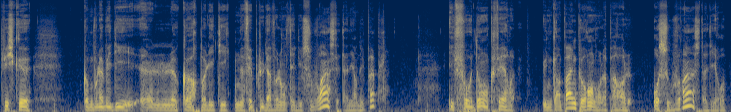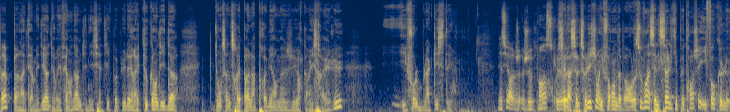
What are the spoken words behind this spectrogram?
puisque comme vous l'avez dit, euh, le corps politique ne fait plus la volonté du souverain, c'est-à-dire du peuple. Il faut donc faire une campagne pour rendre la parole au souverain, c'est-à-dire au peuple, par l'intermédiaire du référendum d'initiative populaire. Et tout candidat dont ça ne serait pas la première mesure quand il sera élu, il faut le blacklister. Bien sûr, je, pense que... C'est la seule solution, il faut rendre la parole au souverain, c'est le seul qui peut trancher. Il faut que le,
